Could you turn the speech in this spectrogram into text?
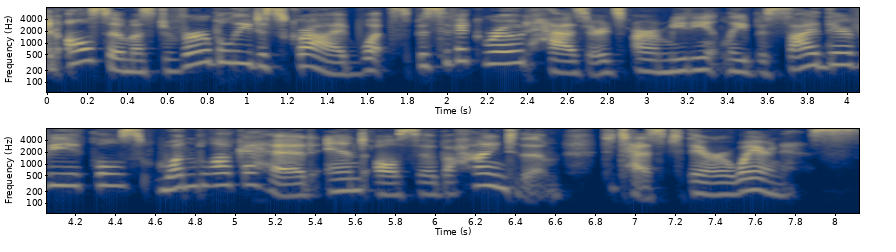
and also must verbally describe what specific road hazards are immediately beside their vehicles, one block ahead, and also behind them to test their awareness.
